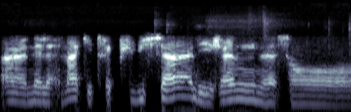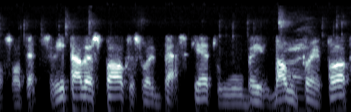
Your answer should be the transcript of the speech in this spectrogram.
un élément qui est très puissant. Les jeunes sont, sont attirés par le sport, que ce soit le basket ou le baseball ou peu importe.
